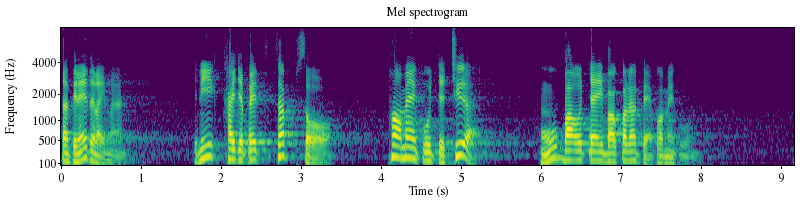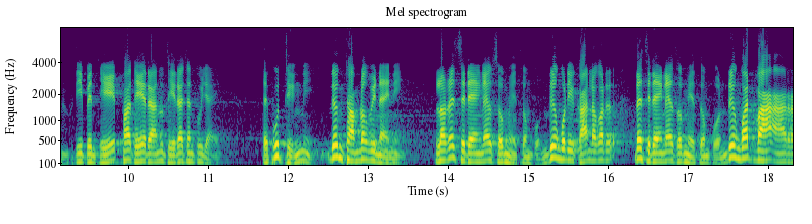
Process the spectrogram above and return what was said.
ตั้งแต่ไหนแต่ไรมา ทีนี้ใครจะไปซับสอพ่อแม่ครูจะเชื่อ หูเบาใจเบาก็แล้วแต่พ่อแม่ครูที่เป็นเทพพระเทรานุเถระชั้นผู้ใหญ่ แต่พูดถึงนี่เรื่องธรรมเรื่องวินัยนี่ เราได้แสดงแล้วสมเหตุสมผล เรื่องบริการเราก็ได้แสดงแล้วสมเหตุสมผล เรื่องวัดวาอาร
